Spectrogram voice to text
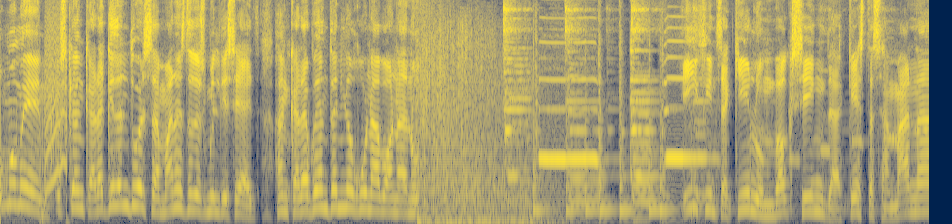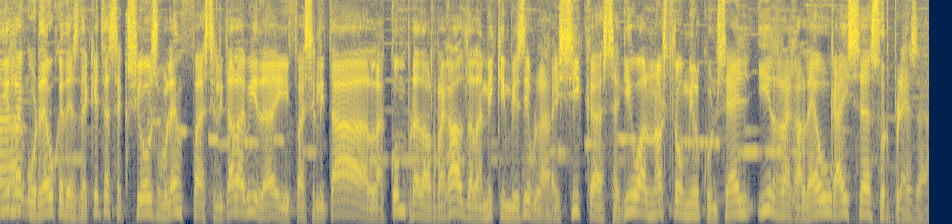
Un moment, és que encara queden dues setmanes de 2017. Encara podem tenir alguna bona no... I fins aquí l'unboxing d'aquesta setmana. I recordeu que des d'aquesta secció us volem facilitar la vida i facilitar la compra del regal de l'amic invisible. Així que seguiu el nostre humil consell i regaleu caixa sorpresa.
